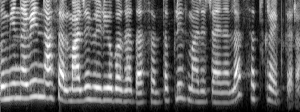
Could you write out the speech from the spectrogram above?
तुम्ही नवीन असाल माझे व्हिडिओ बघत असाल तर प्लीज माझ्या चॅनलला सबस्क्राईब करा.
